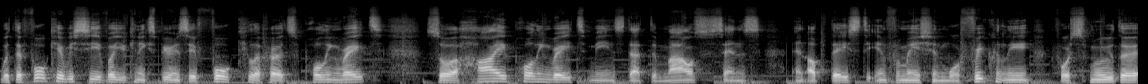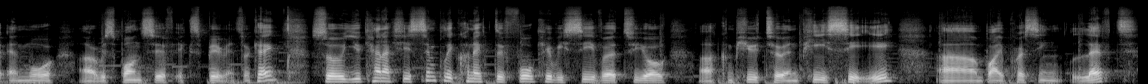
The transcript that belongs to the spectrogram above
With the 4K receiver you can experience a 4 kilohertz polling rate. So a high polling rate means that the mouse sends and updates the information more frequently for smoother and more uh, responsive experience, okay? So you can actually simply connect the 4K receiver to your uh, computer and PC uh, by pressing left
